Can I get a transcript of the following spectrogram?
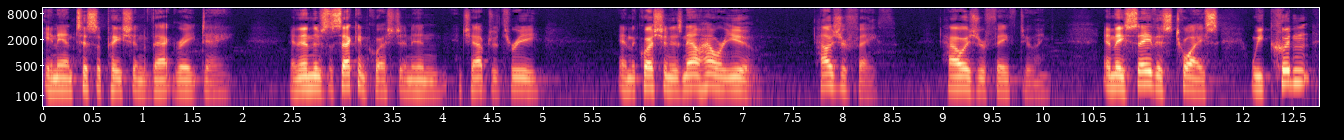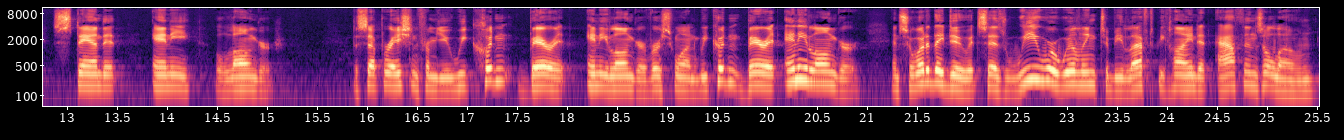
in anticipation of that great day. And then there's the second question in, in chapter 3. And the question is now, how are you? How's your faith? How is your faith doing? And they say this twice. We couldn't stand it any longer. The separation from you, we couldn't bear it any longer. Verse 1 We couldn't bear it any longer. And so what did they do? It says, We were willing to be left behind at Athens alone.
